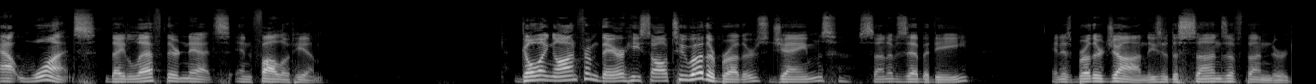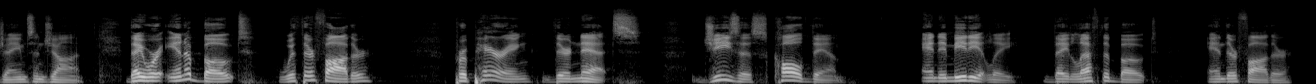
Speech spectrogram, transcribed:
At once they left their nets and followed him. Going on from there, he saw two other brothers, James, son of Zebedee, and his brother John. These are the sons of thunder, James and John. They were in a boat with their father, preparing their nets. Jesus called them, and immediately they left the boat and their father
